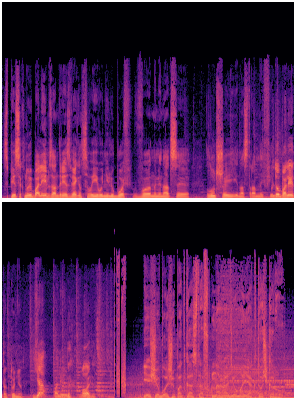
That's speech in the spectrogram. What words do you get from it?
список. Ну и болеем за Андрея Звягинцева и его нелюбовь в номинации «Лучший иностранный фильм». Кто болеет, а кто нет? Я болею. Молодец. Еще больше подкастов на радиомаяк.ру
